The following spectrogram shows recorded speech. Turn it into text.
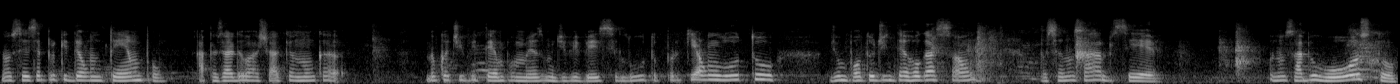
Não sei se é porque deu um tempo, apesar de eu achar que eu nunca nunca tive tempo mesmo de viver esse luto, porque é um luto de um ponto de interrogação. Você não sabe se não sabe o rosto,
